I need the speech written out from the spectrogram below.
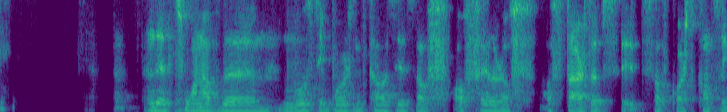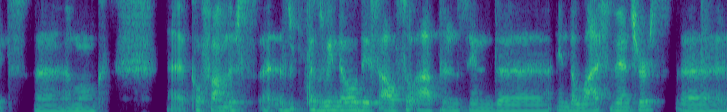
and that's one of the most important causes of, of failure of, of startups. It's of course conflicts uh, among uh, co-founders. As, as we know this also happens in the in the life ventures. Uh,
